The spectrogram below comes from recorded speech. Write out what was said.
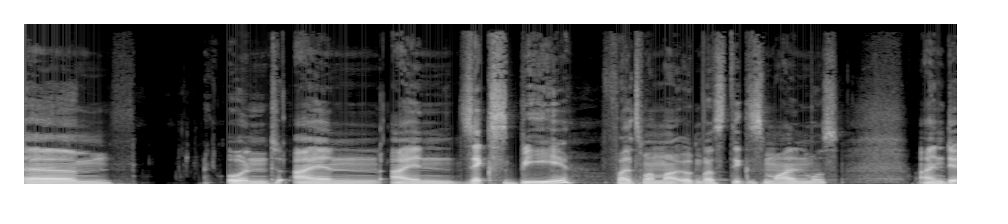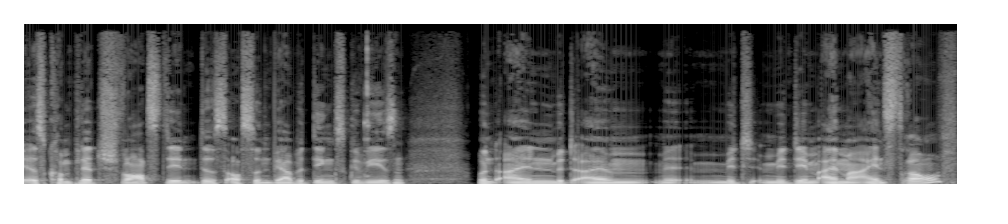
ähm, und ein, ein 6b, falls man mal irgendwas Dickes malen muss. Ein, der ist komplett schwarz, den, das ist auch so ein Werbedings gewesen. Und einen mit einem, mit, mit dem Alma 1 drauf.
